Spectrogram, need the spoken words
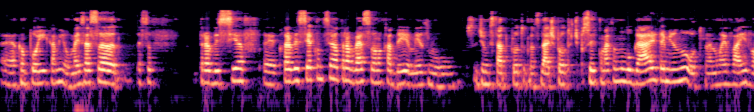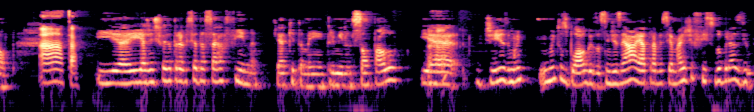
É, acampou e caminhou. Mas essa, essa travessia. É, travessia é quando você atravessa uma cadeia mesmo, de um estado para outro, de uma cidade para outra. Tipo, você começa num lugar e termina no outro, né? Não é vai e volta. Ah, tá. E aí a gente fez a travessia da Serra Fina, que é aqui também entre Minas e São Paulo. E é, diz, muito, muitos blogs assim dizem, ah, é a travessia mais difícil do Brasil.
